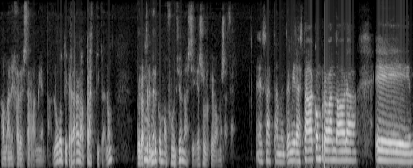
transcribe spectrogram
a manejar esa herramienta. Luego te quedará la práctica, ¿no? Pero aprender cómo funciona, sí, eso es lo que vamos a hacer. Exactamente. Mira, estaba comprobando ahora eh,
